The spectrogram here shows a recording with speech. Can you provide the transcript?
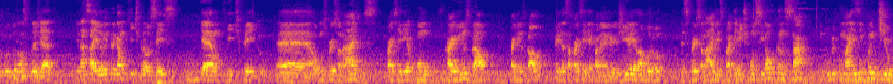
do, do nosso projeto. E na saída eu vou entregar um kit para vocês, que é um kit feito é, alguns personagens em parceria com o Carlinhos Brau. O Carlinhos Brau fez essa parceria com a Neo Energia e elaborou esses personagens para que a gente consiga alcançar um público mais infantil.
